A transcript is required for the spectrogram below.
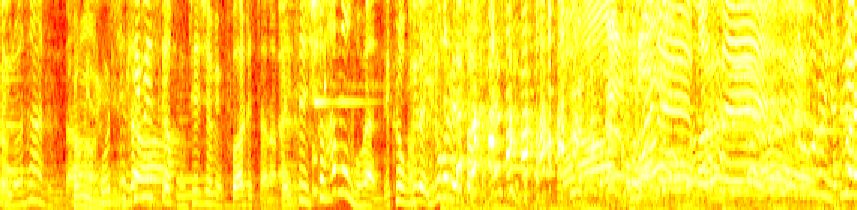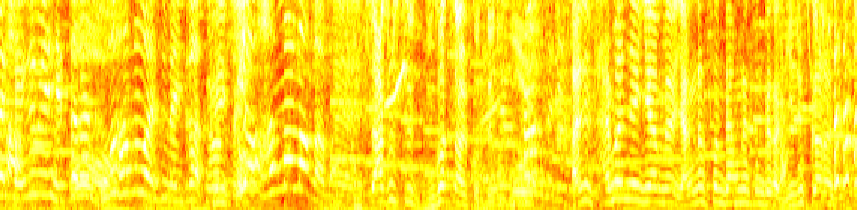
문제 이런 생각 든다. 형이 생긴 멋지다. KBS가 공채 시험이 부활했잖아. 그러니까 있을 시험 한 번 보면 안 돼? 그럼 우리가 1호가 될수 할수 있잖아. 그러네, 맞네. 개그맨이 됐다는 그거 한 번만 있으면 되니까 그러니까. 시험 한 번만 봐봐. 그럼 짜줄 수 누가 짤 건데 그걸? 아니면 잘만 얘기하면 양락 선배, 항래 선배가 니주 깔아줄 수 있어.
